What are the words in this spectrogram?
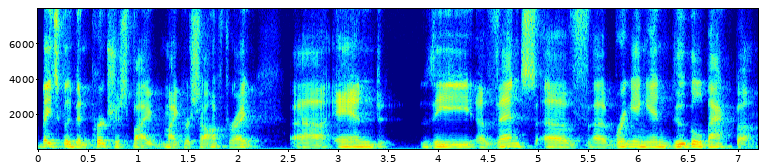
basically been purchased by microsoft right? Uh, and the events of uh, bringing in google backbone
